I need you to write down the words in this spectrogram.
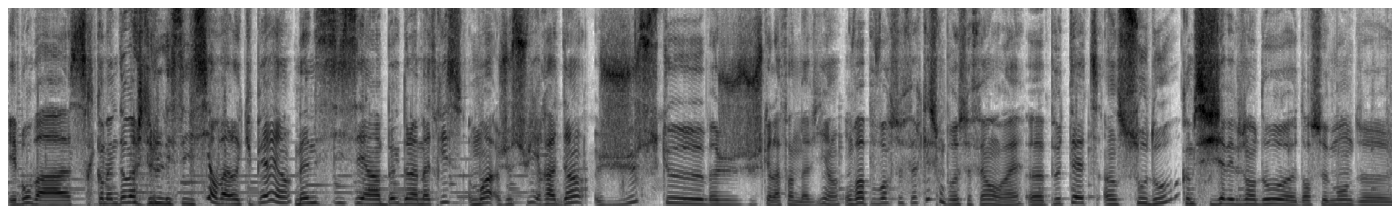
Et bon bah, ce serait quand même dommage de le laisser ici. On va le récupérer. Hein. Même si c'est un bug dans la matrice, moi je suis radin jusque bah, jusqu'à la fin de ma vie. Hein. On va pouvoir se faire. Qu'est-ce qu'on pourrait se faire en vrai? Euh, Peut-être un seau d'eau. Comme si j'avais besoin d'eau euh, dans ce monde euh,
